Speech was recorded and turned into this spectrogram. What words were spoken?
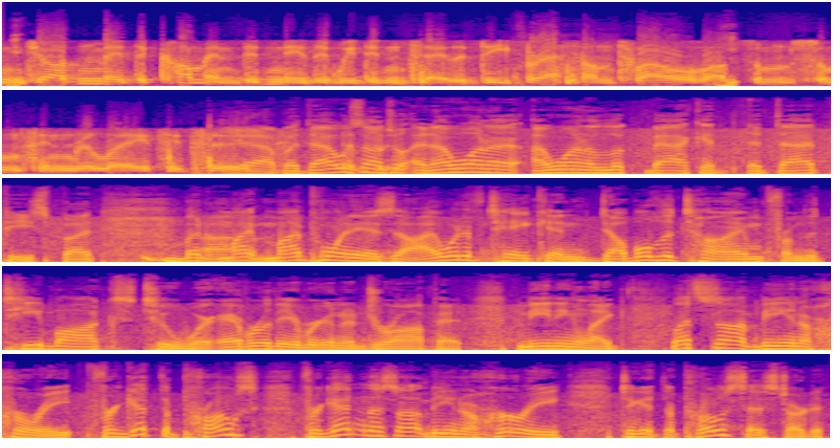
I think Jordan made the comment, didn't he, that we didn't take the deep breath on 12 or some something related to. Yeah, but that was on. 12, And I want to. I want to look back at, at that piece. But But my, um, my point is, I would have taken double the time from the tee box to wherever they were going to drop it. Meaning, like, let's not be in a hurry. Forget the pros. Forget let's not be in a hurry to get the process started.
